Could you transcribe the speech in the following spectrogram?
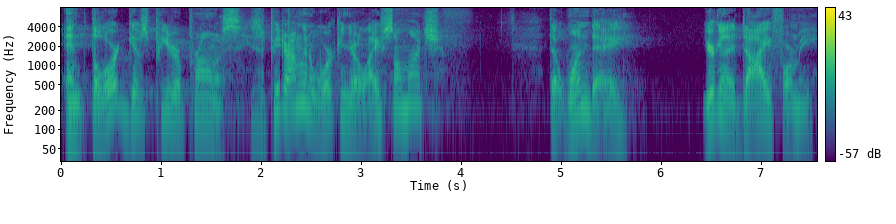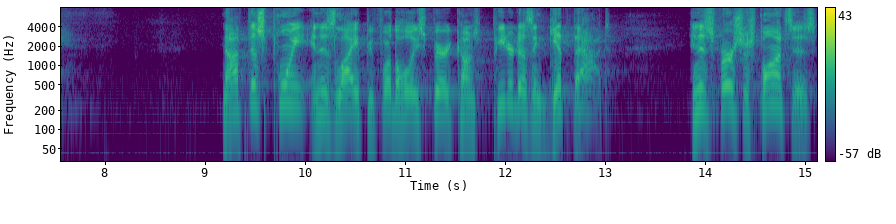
And the Lord gives Peter a promise. He said, Peter, I'm going to work in your life so much that one day you're going to die for me. Now, at this point in his life, before the Holy Spirit comes, Peter doesn't get that. And his first response is,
